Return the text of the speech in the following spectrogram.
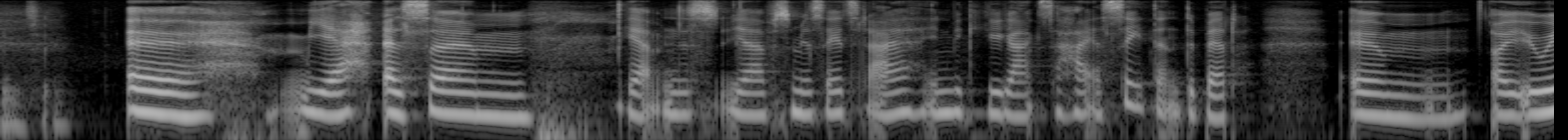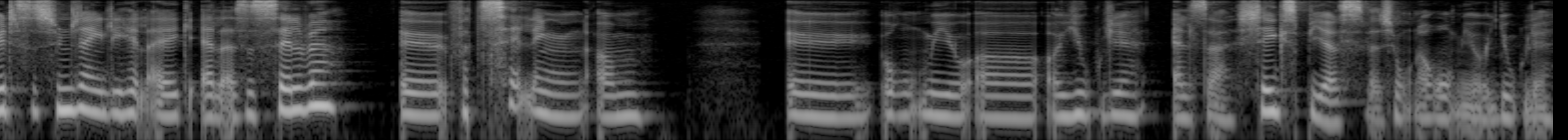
den sag? Øh, ja, altså, øhm, ja, men det, ja, som jeg sagde til dig, inden vi gik i gang, så har jeg set den debat. Øhm, og i øvrigt, så synes jeg egentlig heller ikke, at altså selve øh, fortællingen om øh, Romeo og, og Julie, altså Shakespeares version af Romeo og Julie,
